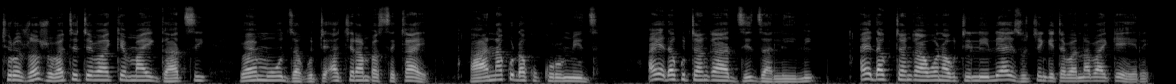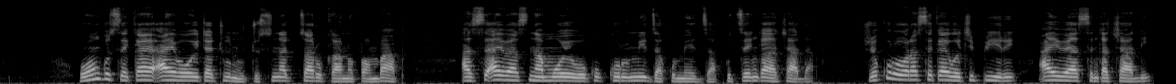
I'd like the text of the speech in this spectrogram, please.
Chero zvazvo vatete vake mai gatsi vaimuudza kuti achiramba sekai haana kuda kukurumidza. Aida kutanga adzidza lili. Aida kutanga aona kuti lili aizochengeta vana vake here. Hongu sekai aiva oita tunhu tusina tsarukano pambapa asi aiva asina mwoyo wekukurumidza kumedza kutsenga achada. Zvekuroora sekai wechipiri aive asingachadi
